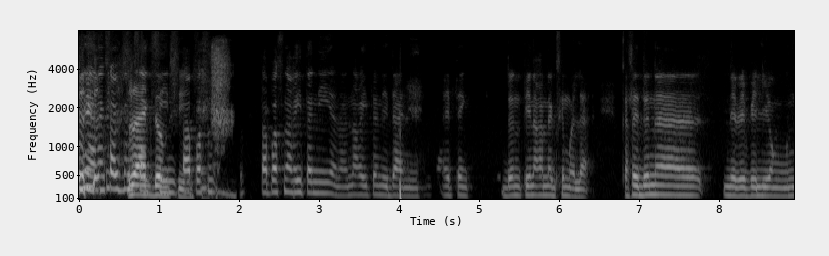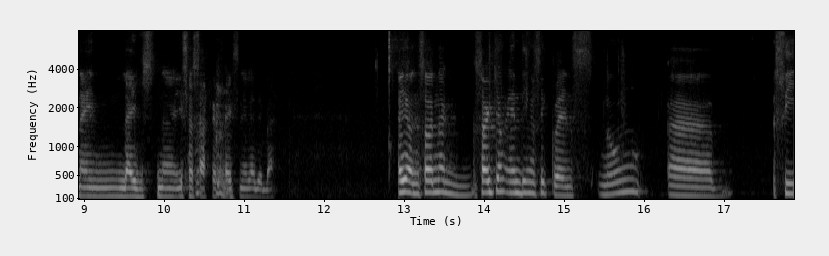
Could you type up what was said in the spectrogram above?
hindi, nag-start ng sex Random scene, scene. tapos tapos nakita ni ano, nakita ni Danny. I think doon pinaka nagsimula. Kasi doon na ni-reveal yung nine lives na isa-sacrifice nila, di ba? Ayun, so nag-start yung ending sequence nung uh, si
